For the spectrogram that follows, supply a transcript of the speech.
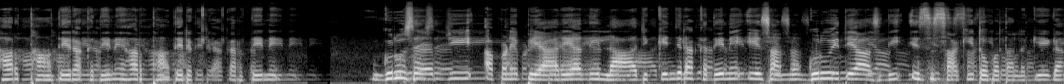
ਹਰ ਥਾਂ ਤੇ ਰੱਖਦੇ ਨੇ, ਹਰ ਥਾਂ ਤੇ ਰੱਖਿਆ ਕਰਦੇ ਨੇ। ਗੁਰੂ ਸਾਹਿਬ ਜੀ ਆਪਣੇ ਪਿਆਰਿਆਂ ਦੀ ਲਾਜ ਕਿੰਜ ਰੱਖਦੇ ਨੇ, ਇਹ ਸਾਨੂੰ ਗੁਰੂ ਇਤਿਹਾਸ ਦੀ ਇਸ ਸਾਖੀ ਤੋਂ ਪਤਾ ਲੱਗੇਗਾ।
